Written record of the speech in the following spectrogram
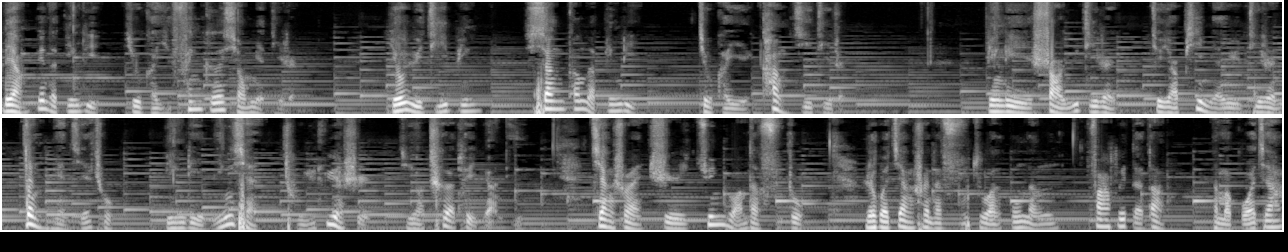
两边的兵力。就可以分割消灭敌人，有与敌兵相当的兵力，就可以抗击敌人。兵力少于敌人，就要避免与敌人正面接触；兵力明显处于劣势，就要撤退远离。将帅是君王的辅助，如果将帅的辅佐功能发挥得当，那么国家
